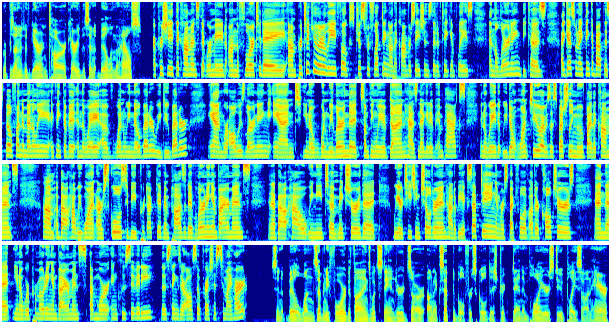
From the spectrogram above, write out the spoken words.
Representative Geran Tarr carried the Senate bill in the House. Appreciate the comments that were made on the floor today, um, particularly folks just reflecting on the conversations that have taken place and the learning. Because I guess when I think about this bill, fundamentally, I think of it in the way of when we know better, we do better, and we're always learning. And you know, when we learn that something we have done has negative impacts in a way that we don't want to, I was especially moved by the comments um, about how we want our schools to be productive and positive learning environments, and about how we need to make sure that we are teaching children how to be accepting and respectful of other cultures, and that you know we're promoting environments of more inclusivity. Those things are also precious to my heart. Senate Bill 174 defines what standards are unacceptable for school district and employers to place on hair.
